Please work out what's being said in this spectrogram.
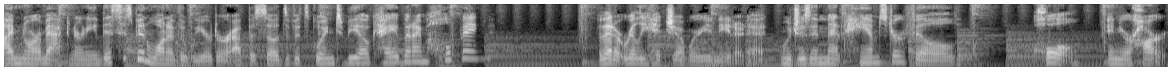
I'm Nora McInerny. This has been one of the weirder episodes of It's Going to Be Okay, but I'm hoping that it really hit you where you needed it, which is in that hamster filled hole in your heart.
